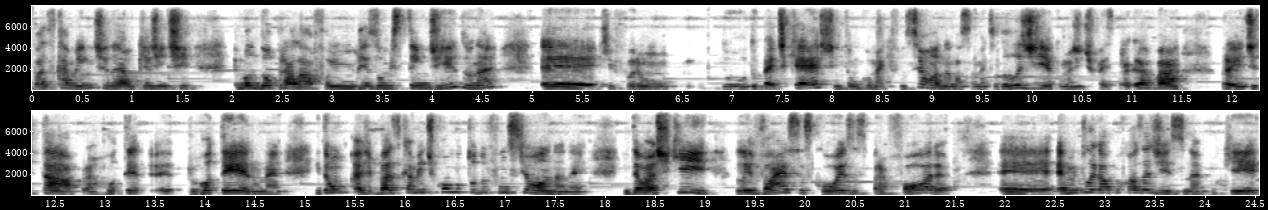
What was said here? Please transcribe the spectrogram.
basicamente, né, o que a gente mandou para lá foi um resumo estendido, né, é, que foram do, do PetCast, então como é que funciona a nossa metodologia, como a gente faz para gravar, para editar, para roteiro, é, o roteiro, né? Então, basicamente como tudo funciona, né? Então, acho que levar essas coisas para fora é, é muito legal por causa disso, né? Porque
